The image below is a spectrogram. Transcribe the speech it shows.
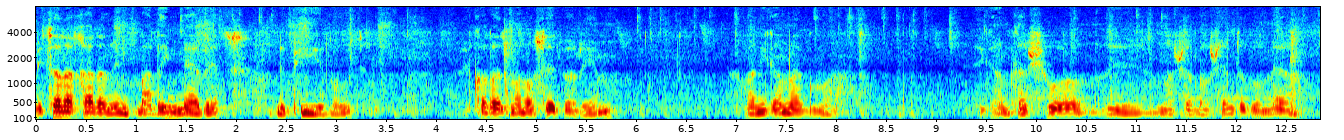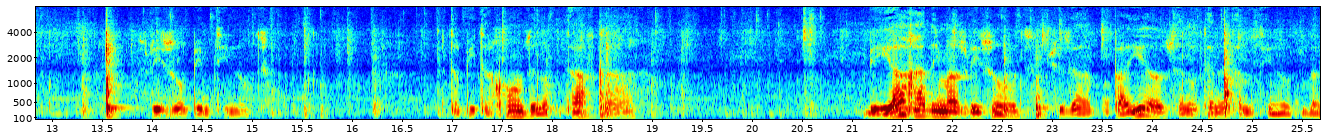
מצד אחד אני מלא מרץ בפעילות, וכל הזמן עושה דברים, אבל אני גם רגוע. זה גם קשור למה שהבר שם טוב אומר, זריזות במתינות. את הביטחון זה דווקא ביחד עם הזריזות, שזה הפעיל, זה נותן את המתינות, בגלל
